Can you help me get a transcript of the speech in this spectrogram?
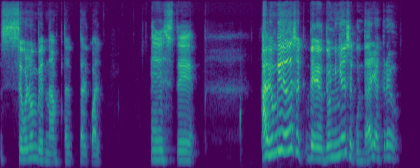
se vuelve un Vietnam, tal tal cual. Este había un video de de un niño de secundaria, creo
